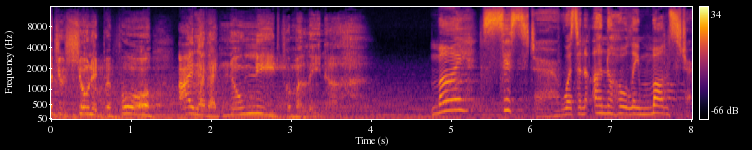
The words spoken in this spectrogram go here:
Had you shown it before, I'd have had no need for Mileena. My sister was an unholy monster.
